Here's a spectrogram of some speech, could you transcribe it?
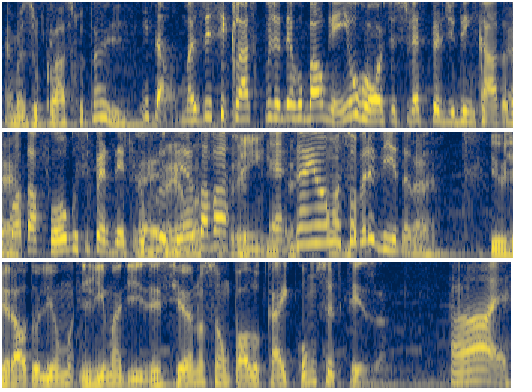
É, mas o clássico tá aí. Então, mas esse clássico podia derrubar alguém. E o Roger, se tivesse perdido em casa do É. Botafogo, se perdesse no É. Cruzeiro, Ganhou uma tava. sobrevida. é, ganhou uma sobrevida agora. E o Geraldo Lima, Lima diz: esse ano São Paulo cai com certeza. Ah, é.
